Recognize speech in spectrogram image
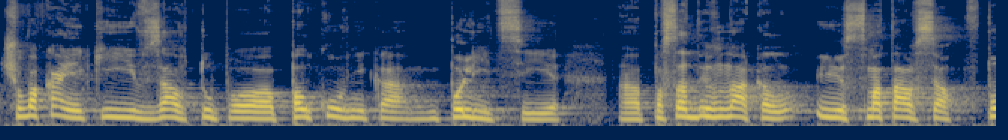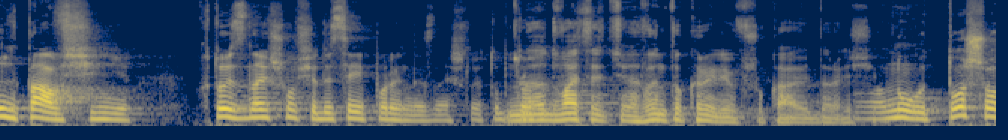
чувака, який взяв тупо полковника поліції, посадив на кол і смотався в Полтавщині. Хтось знайшов, що до цієї пори не знайшли. Тобто, Ну, 20 гвинтокрилів шукають, до речі. Ну, то, що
